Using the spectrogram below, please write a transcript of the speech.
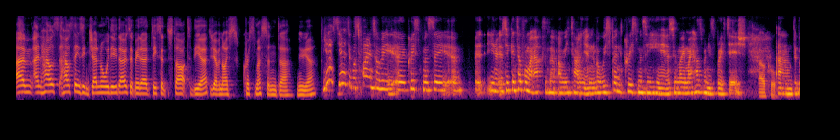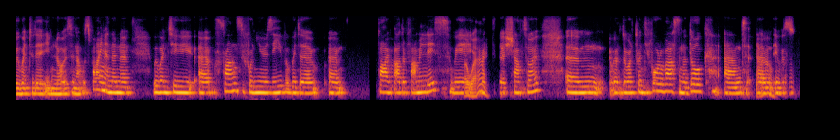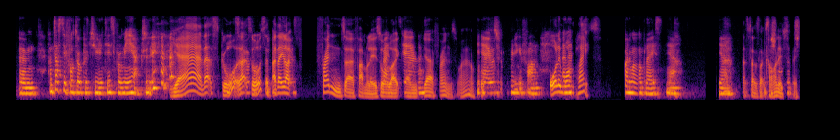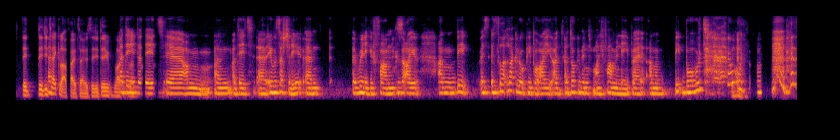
Um, and how's how's things in general with you? Though, has it been a decent start to the year? Did you have a nice Christmas and uh, New Year? Yes, yes, it was fine. So we uh, Christmas, uh, um, you know, as you can tell from my accent, I'm- Italian, but we spent Christmas in here. So my, my husband is British, Oh, cool. and we went to the in-laws, and that was fine. And then um, we went to uh, France for New Year's Eve with a um, five other families. We Oh, wow. rented the chateau. Um, there were 24 of us and a dog, and um, Wow. it was um, fantastic photo opportunities for me, actually. Yeah, that's cool. That's awesome. Are they like friend uh, families or Friends, like um, yeah. yeah, friends? Wow. yeah, it was really good fun. All in And one then- place. All in one place. Yeah, yeah. That sounds like carnage to me. Did Did you take a lot of photos? Did you do like? I did, I did. Yeah, um, um, I did. Uh, it was actually um, a really good fun because I, I'm a bit. It's, it's li- like a lot of people. I, I, I document my family, but I'm a bit bored. so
